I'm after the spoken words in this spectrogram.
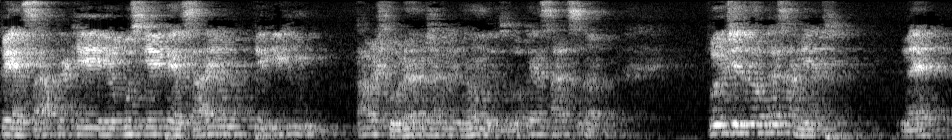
pensar, porque eu busquei pensar e eu peguei Estava chorando, já falei, não, Deus, eu vou pensar nisso não. Foi o dia do meu casamento, né?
